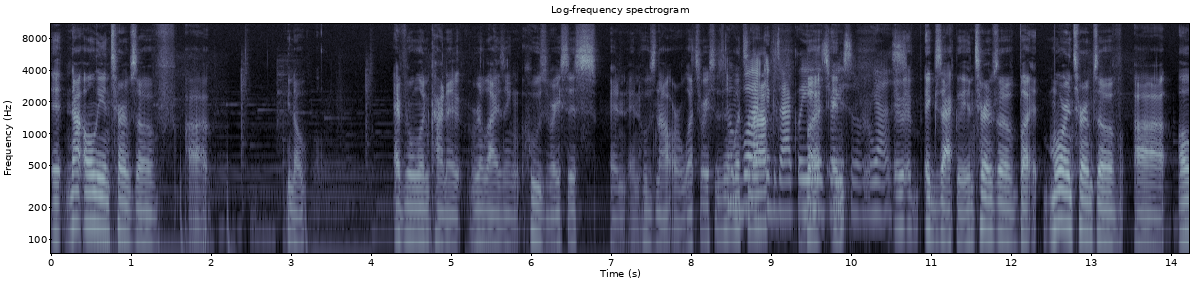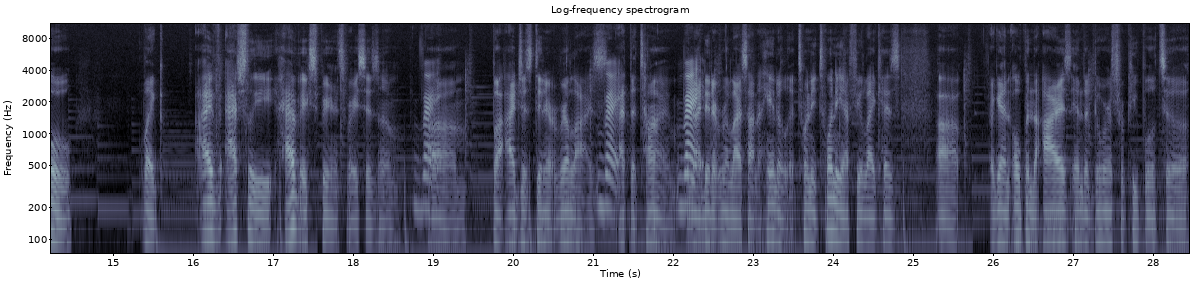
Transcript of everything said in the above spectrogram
it not only in terms of uh you know everyone kind of realizing who's racist and, and who's not or what's racist and what's what not exactly but is in- racism yes exactly in terms of but more in terms of uh oh like i've actually have experienced racism Right. um but i just didn't realize Right. at the time and i didn't realize how to handle it 2020 i feel like has uh again opened the eyes and the doors for people to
